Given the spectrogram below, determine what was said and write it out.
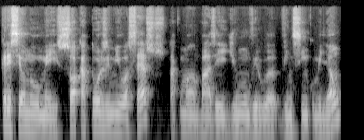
cresceu no mês só 14 mil acessos, está com uma base aí de 1,25 milhão,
